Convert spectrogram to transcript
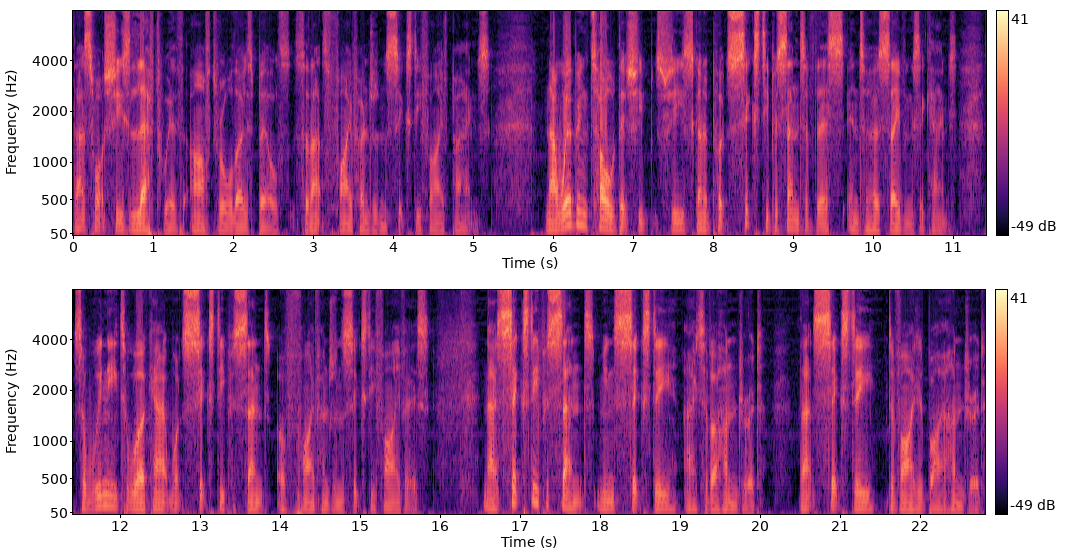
that's what she's left with after all those bills. So that's 565 pounds. Now we're being told that she she's going to put 60% of this into her savings account. So we need to work out what 60% of 565 is. Now 60% means 60 out of 100. That's 60 divided by 100.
